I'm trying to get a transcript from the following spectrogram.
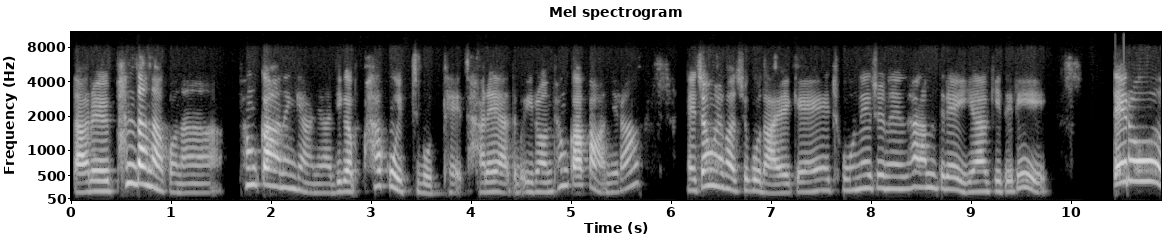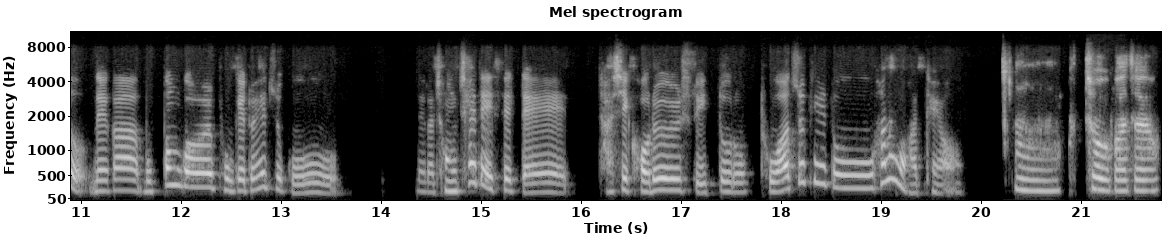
나를 판단하거나 평가하는 게 아니라 네가 하고 있지 못해, 잘해야 돼, 뭐 이런 평가가 아니라 애정을 가지고 나에게 조언해주는 사람들의 이야기들이 때로 내가 못 본 걸 보게도 해주고 내가 정체돼 있을 때 다시 걸을 수 있도록 도와주기도 하는 것 같아요. 음, 음, 그쵸, 맞아요.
